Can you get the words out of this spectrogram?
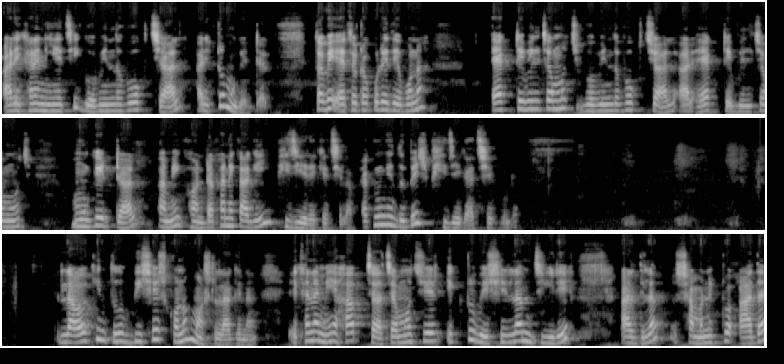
আর এখানে নিয়েছি গোবিন্দভোগ চাল আর একটু মুগের ডাল। তবে এতটা করে দেবো না। এক টেবিল চামচ গোবিন্দভোগ চাল আর এক টেবিল চামচ মুগের ডাল আমি ঘন্টাখানেক আগেই ভিজিয়ে রেখেছিলাম। এখন কিন্তু বেশ ভিজে গেছে এগুলো। লাউ কিন্তু বিশেষ কোনো মশলা লাগে না। এখানে আমি হাফ চা চামচের একটু বেশি নিলাম জিরে আর দিলাম সামান্য একটু আদা,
